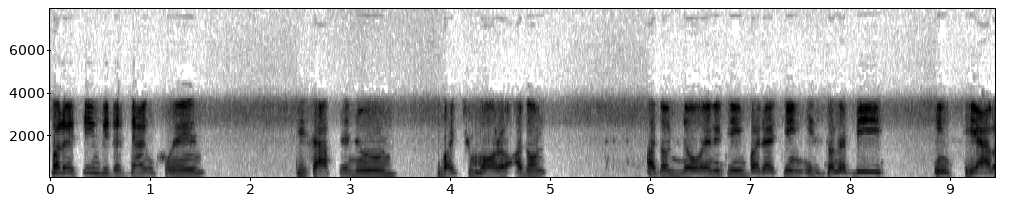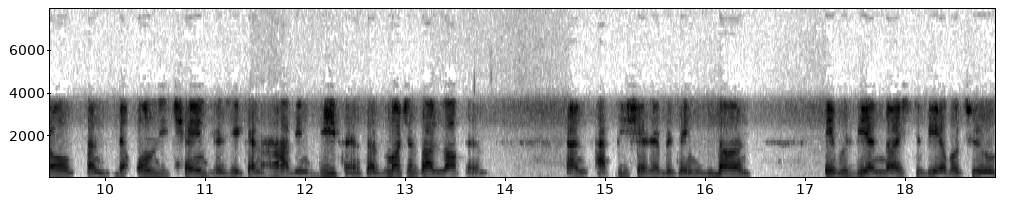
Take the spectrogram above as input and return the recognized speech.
But I think with the Dan Quinn this afternoon, by tomorrow, I don't, I don't know anything, but I think he's going to be in Seattle, and the only changes he can have in defense, as much as I love him and appreciate everything he's done, it would be a nice to be able to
